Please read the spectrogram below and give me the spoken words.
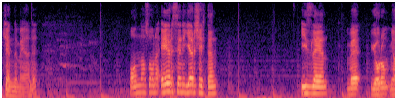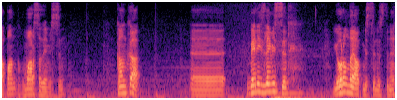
kendime yani. Ondan sonra eğer seni gerçekten izleyen ve yorum yapan varsa demişsin. Kanka ee, beni izlemişsin. yorum da yapmışsın üstüne.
